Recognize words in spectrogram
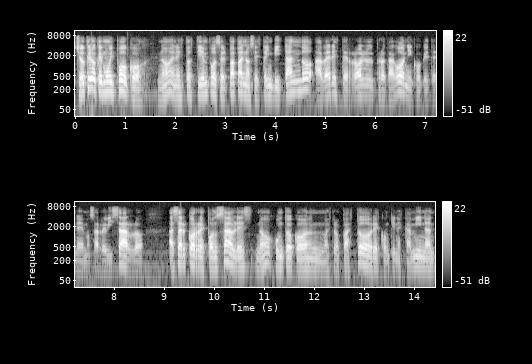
Yo creo que muy poco, ¿no? En estos tiempos el Papa nos está invitando a ver este rol protagónico que tenemos, a revisarlo, a ser corresponsables, ¿no? Junto con nuestros pastores, con quienes caminan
